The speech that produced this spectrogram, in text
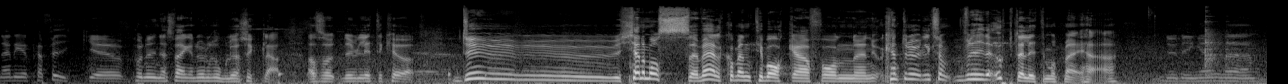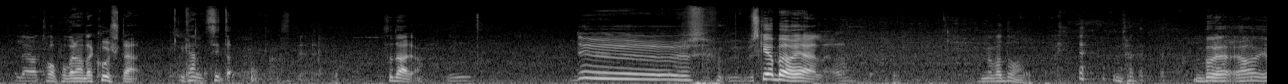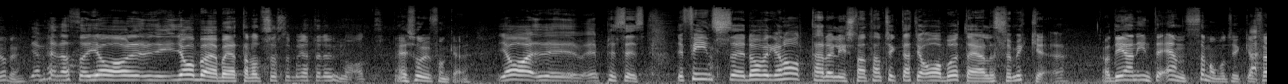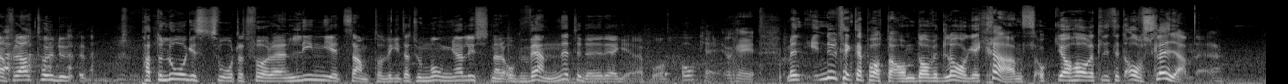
när det är trafik eh, på Nynäsvägen då är det roligt att cykla. Alltså det är lite kö. Du känner oss, välkommen tillbaka från... eh, Kan inte du liksom vrida upp dig lite mot mig här? Du, det är ingen eh, lär ta på varandra kurs där. Du kan sitta. Sådär ja. Du... Ska jag börja eller? Men vadå? Börja, ja, gör det. Ja men alltså jag, jag börjar berätta något så, så berättar du något. Är det så det funkar? Ja, eh, precis. Det finns, eh, David Granat hade lyssnat, han tyckte att jag avbröt dig alldeles för mycket. Ja, det är han inte ensam om att tycka. Framförallt har ju du eh, patologiskt svårt att föra en linje i ett samtal, vilket jag tror många lyssnare och vänner till dig reagerar på. Okej, okej. Men nu tänkte jag prata om David Lagerkrans och jag har ett litet avslöjande.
